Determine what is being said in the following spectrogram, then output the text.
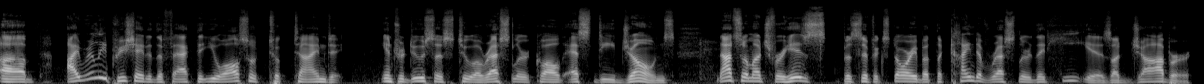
Uh, I really appreciated the fact that you also took time to introduce us to a wrestler called S.D. Jones. Not so much for his specific story, but the kind of wrestler that he is a jobber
